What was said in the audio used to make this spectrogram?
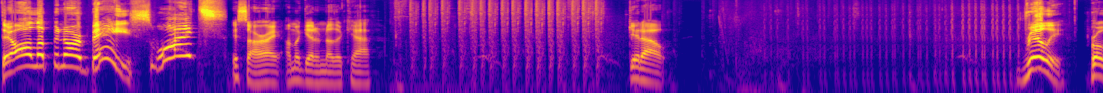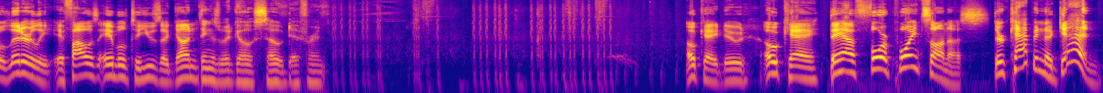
They're all up in our base. What? It's all right. I'm to get another cap. Get out. Really? Bro, literally, if I was able to use a gun, things would go so different. Okay, dude. Okay. They have four points on us. They're capping again.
